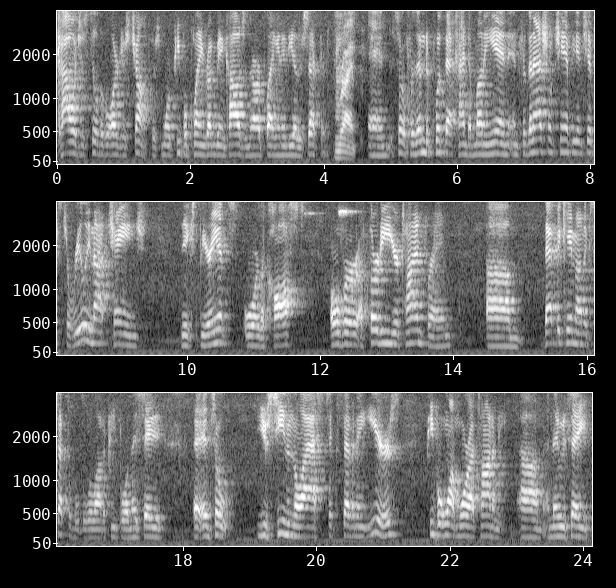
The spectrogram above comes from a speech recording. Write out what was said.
college is still the largest chunk. There's more people playing rugby in college than there are playing in any other sector. Right. And so for them to put that kind of money in, and for the national championships to really not change the experience or the cost over a 30-year time frame, um, that became unacceptable to a lot of people. And they say, and so you've seen in the last six, seven, eight years, people want more autonomy, um, and they would say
